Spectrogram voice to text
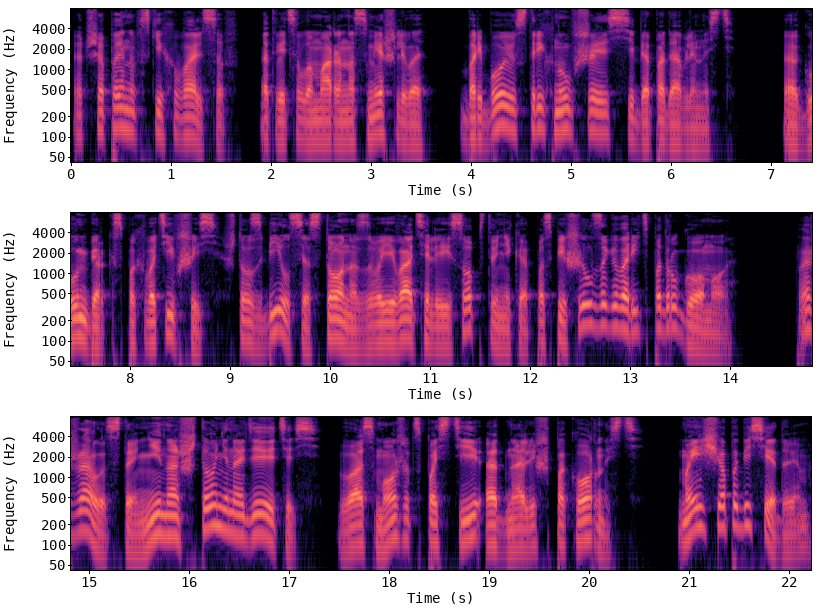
«От шопеновских вальсов», — ответила Мара насмешливо, борьбою стряхнувшая с себя подавленность. А Гумберг, спохватившись, что сбился с тона завоевателя и собственника, поспешил заговорить по-другому. «Пожалуйста, ни на что не надейтесь. Вас может спасти одна лишь покорность. Мы еще побеседуем.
